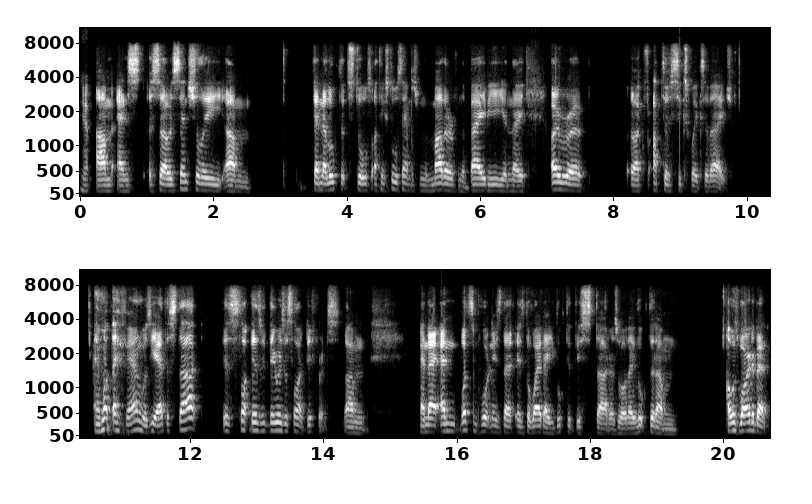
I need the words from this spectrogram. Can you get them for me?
Yep. Um, and so essentially, um, then they looked at stools. I think stool samples from the mother, from the baby, and they over a, like up to six weeks of age. And what they found was, yeah, at the start, there's there's there is a slight difference. Um, and they and what's important is that is the way they looked at this data as well. They looked at um. I was worried about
